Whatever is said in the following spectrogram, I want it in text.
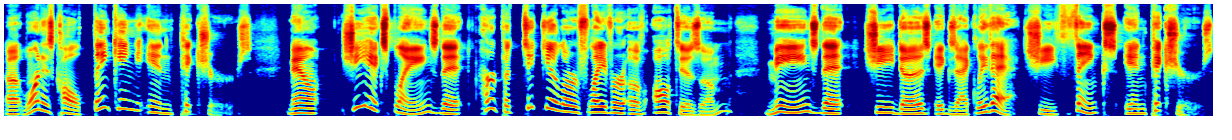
Uh, one is called Thinking in Pictures. Now, she explains that her particular flavor of autism means that she does exactly that. She thinks in pictures.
